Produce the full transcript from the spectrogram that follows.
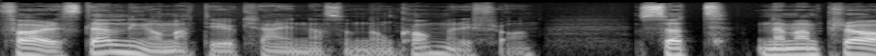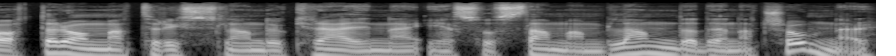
föreställning om att det är Ukraina som de kommer ifrån. Så att när man pratar om att Ryssland och Ukraina är så sammanblandade nationer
